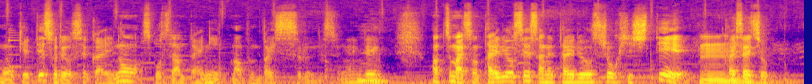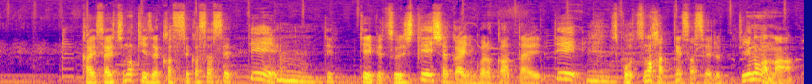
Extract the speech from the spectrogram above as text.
儲けてそれを世界のスポーツ団体にまあ分配するんですよね。でまあ、つまりその大量生産で大量消費して開催地を開催地の経済活性化させて、うん、でテレビを通じて社会に娯楽を与えて、うん、スポーツの発展させるっていうのがまあ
